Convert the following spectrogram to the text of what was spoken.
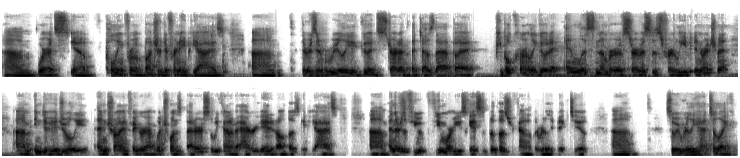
um, where it's you know pulling from a bunch of different APIs. Um, there isn't really a good startup that does that, but people currently go to endless number of services for lead enrichment um, individually and try and figure out which one's better. So we kind of aggregated all those APIs, um, and there's a few few more use cases, but those are kind of the really big two. Um, so we really had to like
